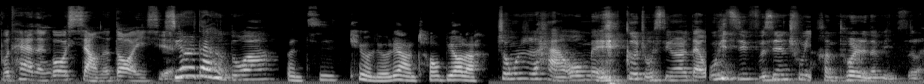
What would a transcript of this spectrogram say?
不太能够想得到一些。星二代很多啊，本期 Q 流量超标了，中日韩欧美各种星二代，危机浮现出很多人的名字了。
